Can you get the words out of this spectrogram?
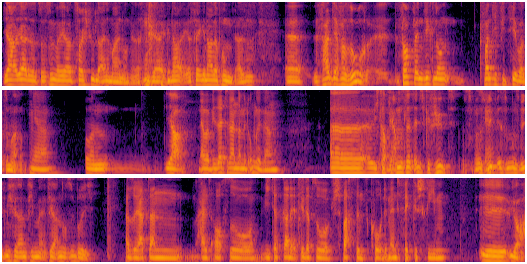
Ja, ja, da sind wir ja zwei Stühle, eine Meinung. Das ist ja genau, das ist ja genau der Punkt. Also es ist, äh, es ist halt der Versuch, äh, Softwareentwicklung quantifizierbar zu machen. Ja. Und ja, Aber wie seid ihr dann damit umgegangen? äh, ich glaube, wir haben uns letztendlich gefügt. Es, uns, Okay. blieb, es, uns blieb nicht viel, viel, viel anderes übrig. Also ihr habt dann halt auch so, wie ich das gerade erzählt habe, so Schwachsinnscode im Endeffekt geschrieben. Äh, ja,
